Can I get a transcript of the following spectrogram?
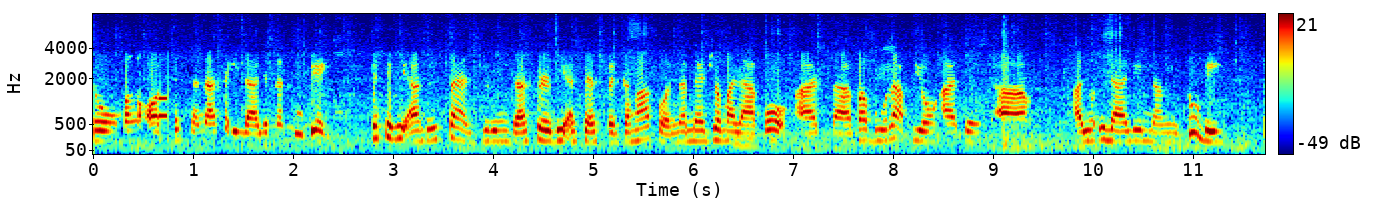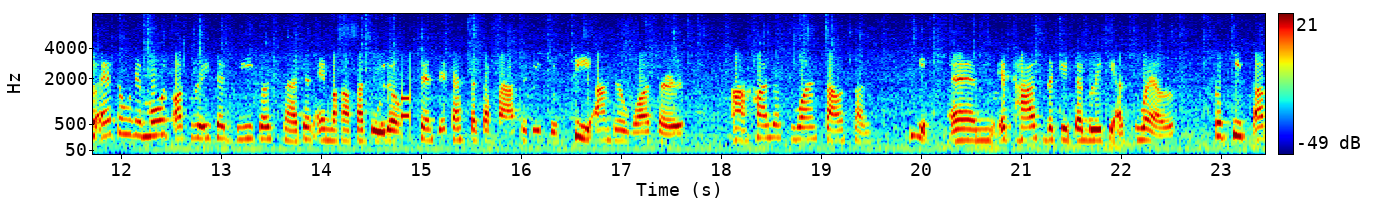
ng mga objects na nasa ilalim ng tubig. Kasi we understand during the survey assessment kahapon na medyo malabo at uh, baburap yung ating um, uh, yung ilalim ng tubig. So etong remote operated vehicles natin ay makakatulong since it has the capacity to see underwater uh, halos 1,000 feet and it has the capability as well to pick up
